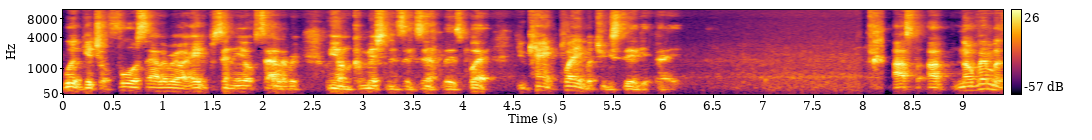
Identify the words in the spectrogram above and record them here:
would get your full salary or eighty percent of your salary when you're on the commissioner's exempt list, but you can't play, but you can still get paid. I, uh, November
